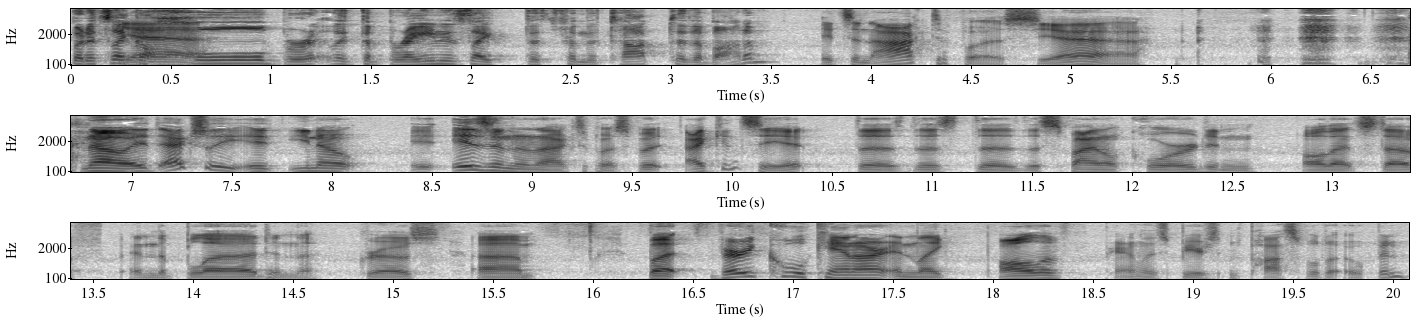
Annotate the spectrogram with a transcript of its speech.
But it's like Yeah. a whole, bra- like the brain is like the, from the top to the bottom. It's an octopus, yeah. no, it actually it you know it isn't an octopus, but I can see it. The the the, the spinal cord and all that stuff, and the blood and the gross. Um, but very cool can art and like all of apparently this beer's impossible to open.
